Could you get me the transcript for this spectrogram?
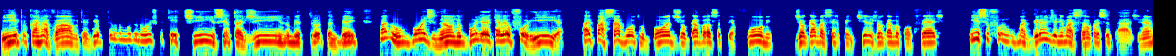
e ir para o carnaval, entendeu? Todo mundo no ônibus fica quietinho, sentadinho, no metrô também. Mas no bonde não, no bonde era aquela euforia. Aí passava o outro bonde, jogava lança-perfume, jogava serpentina, jogava confete. Isso foi uma grande animação para a cidade. Né?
